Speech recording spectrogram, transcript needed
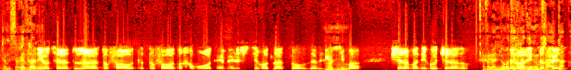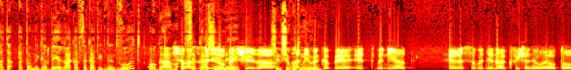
אתה מסרב לנו. אני רוצה לדון על התופעות, התופעות החמורות הן אלה שצריכות לעצור, זה משימה. של המנהיגות שלנו. אבל אני לא מצליח להבין ממך, אתה, אתה, אתה מגבה רק הפסקת התנדבות, או גם הפסקה של, לא בשאלה, של שירות מילואים? אני מגבה את מניעת הרס המדינה כפי שאני רואה אותו,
